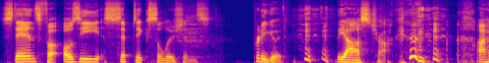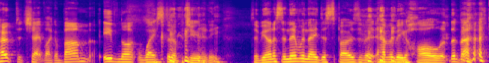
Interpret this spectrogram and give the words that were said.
stands for Aussie Septic Solutions. Pretty good. the arse truck. I hoped it's shaped like a bum. If not, wasted opportunity. To be honest, and then when they dispose of it, have a big hole at the back.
